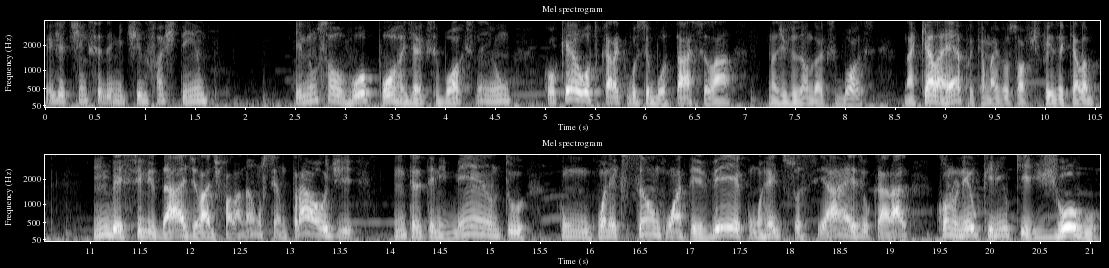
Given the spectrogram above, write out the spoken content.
ele já tinha que ser demitido faz tempo. Ele não salvou porra de Xbox nenhum. Qualquer outro cara que você botasse lá na divisão do Xbox naquela época que a Microsoft fez aquela imbecilidade lá de falar, não, central de entretenimento, com conexão com a TV, com redes sociais e o caralho. Quando o nego queria o quê? Jogo.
